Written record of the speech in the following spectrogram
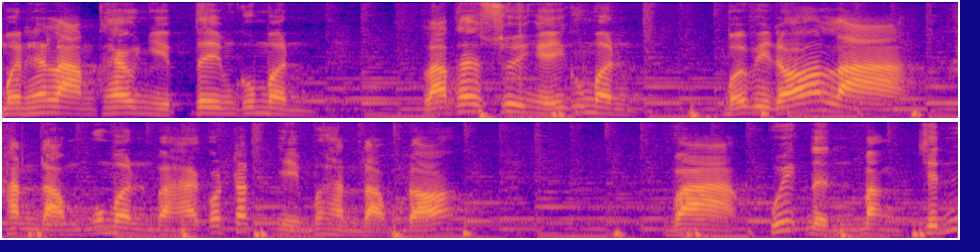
mình hãy làm theo nhịp tim của mình làm theo suy nghĩ của mình. Bởi vì đó là hành động của mình và hãy có trách nhiệm với hành động đó. Và quyết định bằng chính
